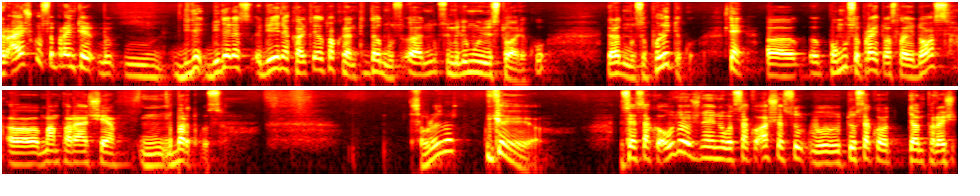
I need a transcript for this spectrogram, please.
Ir aišku, supranti, didelės, didelė kaltė dėl to krenta dėl mūsų, mūsų mylimųjų istorikų ir mūsų politikų. Štai, e, po mūsų praeitos laidos e, man parašė Bartkus, Saulius var? Jo, jo, jo. Jisai sako, audro, žinai, nu, sako, aš esu, tu sako, ten paraš,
